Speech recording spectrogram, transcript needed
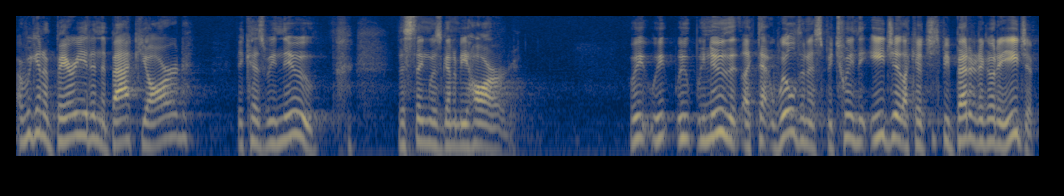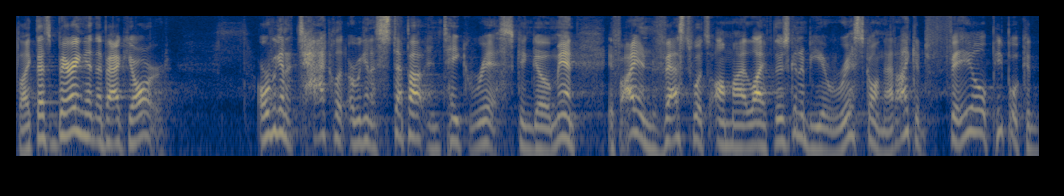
Are we going to bury it in the backyard because we knew this thing was going to be hard? We, we, we knew that like that wilderness between the Egypt, like it'd just be better to go to Egypt. Like that's burying it in the backyard. Or are we going to tackle it? Are we going to step out and take risk and go, man, if I invest what's on my life, there's going to be a risk on that. I could fail. People could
